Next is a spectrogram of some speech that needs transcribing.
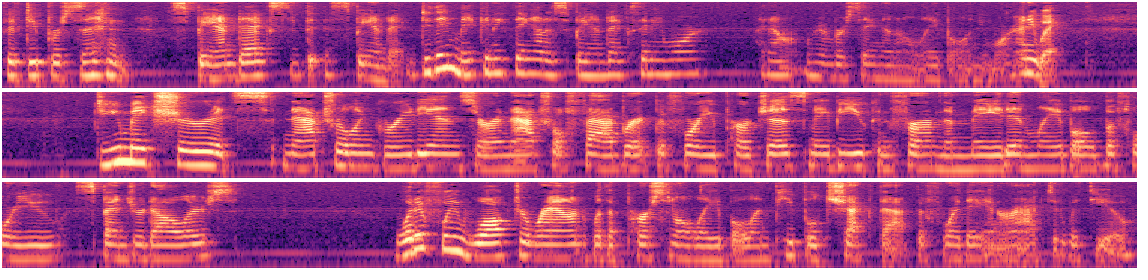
50% spandex. Spandex. Do they make anything out of spandex anymore? I don't remember seeing that on a label anymore. Anyway, do you make sure it's natural ingredients or a natural fabric before you purchase? Maybe you confirm the made in label before you spend your dollars. What if we walked around with a personal label and people checked that before they interacted with you?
